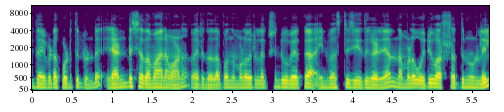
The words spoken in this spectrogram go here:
ഇത് ഇവിടെ കൊടുത്തിട്ടുണ്ട്. രണ്ട് ശതമാനമാണ് വരുന്നത്. അപ്പോൾ നമ്മൾ ഒരു ലക്ഷം രൂപയൊക്കെ ഇൻവെസ്റ്റ് ചെയ്ത് കഴിഞ്ഞാൽ നമ്മൾ ഒരു വർഷത്തിനുള്ളിൽ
